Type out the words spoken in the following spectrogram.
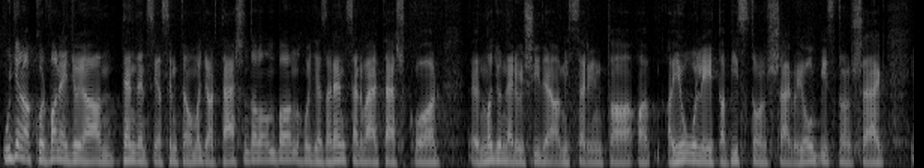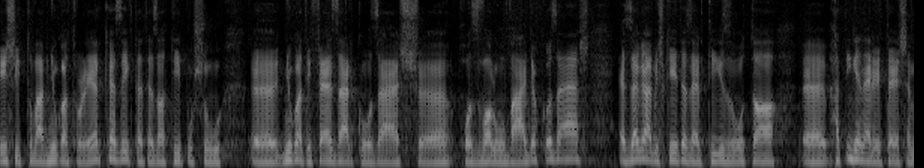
Ugyanakkor van egy olyan tendencia szerintem a magyar társadalomban, hogy ez a rendszerváltáskor nagyon erős ide, ami szerint a, a, a jólét, a biztonság, a jogbiztonság, és így tovább nyugatról érkezik, tehát ez a típusú nyugati felzárkózáshoz való vágyakozás, ez legalábbis 2010 óta hát igen erőteljesen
